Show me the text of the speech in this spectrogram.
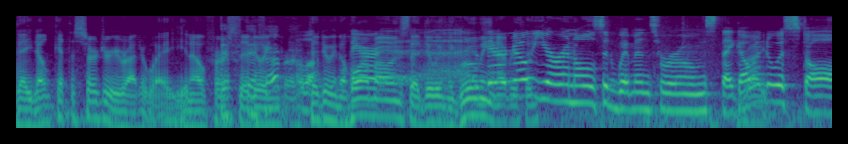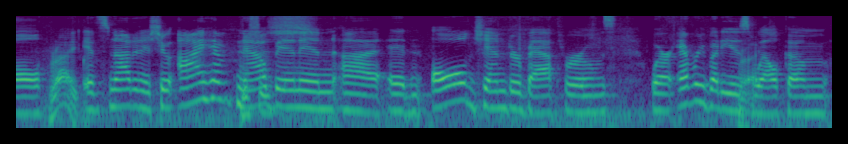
they don't get the surgery right away. You know, first If- they're if doing they're doing the There- hormones, they're doing the grooming There are and no urinals in women's rooms. They go Right. into a stall. Right. It's not an issue. I have now is- been in uh, in all gender bathrooms where everybody is Right. welcome,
